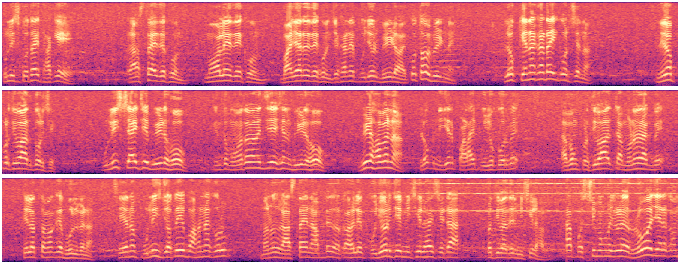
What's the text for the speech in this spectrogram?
পুলিশ কোথায় থাকে? রাস্তায় দেখুন, মহলে দেখুন, বাজারে দেখুন, যেখানে পুজোর ভিড় হয়, কোথাও ভিড় নাই। লোক কেনাকাটাই করছে না, নীরব প্রতিবাদ করছে। পুলিশ চাইছে ভিড় হোক, কিন্তু মমতা ব্যানার্জি চাইছেন ভিড় হোক। ভিড় হবে না, লোক নিজের পাড়ায় পুজো করবে এবং প্রতিবাদটা মনে রাখবে, তিলোত্তমাকে ভুলবে না। সেই জন্য পুলিশ যতই বাহানা করুক, মানুষ রাস্তায় নামবে দরকার হলে পুজোর যে মিছিল হয়, সেটা প্রতিবাদের মিছিল হবে। সারা পশ্চিমবঙ্গ জুড়ে রোজ এরকম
